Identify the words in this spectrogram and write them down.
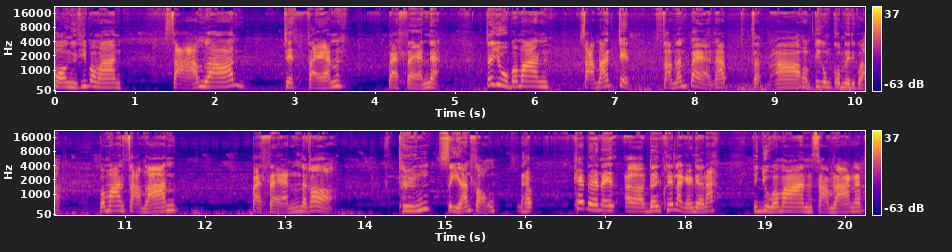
ทองอยู่ที่ประมาณสามล้านเจ็ดแสนแปดแสนเนี่ย จะอยู่ประมาณสามล้านเจ็ดสามล้านแปดนะครับอ่าผมตีกลมๆเลยดีกว่า ประมาณสามล้านแปดแสนแล้วก็ ถึงสี่ล้านสองนะครับ แค่เดินไอเอ่อเดินเควสหลักอย่างเดียวนะ จะอยู่ประมาณสามล้านนะครับ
